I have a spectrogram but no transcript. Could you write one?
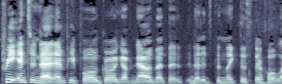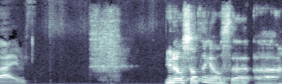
pre-internet and people growing up now that the, that it's been like this their whole lives. You know, something else that uh,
